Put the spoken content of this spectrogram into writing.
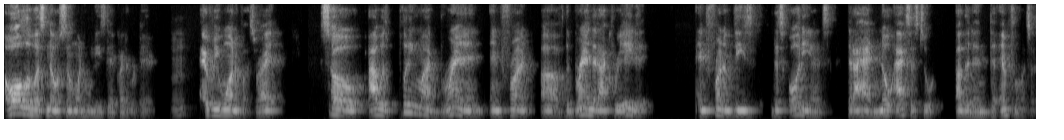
All of us know someone who needs their credit repaired. Mm-hmm. every one of us right? So I was putting my brand in front of the brand that I created in front of these this audience that I had no access to other than the influencer.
